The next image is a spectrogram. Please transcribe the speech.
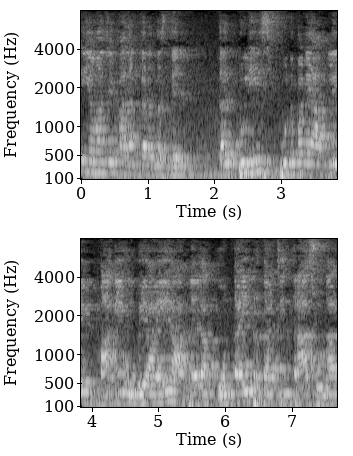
नियमाचे पालन करत असतील तर पोलीस पूर्णपणे आपले मागे उभे आहे. आपल्याला कोणताही प्रकारची त्रास होणार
